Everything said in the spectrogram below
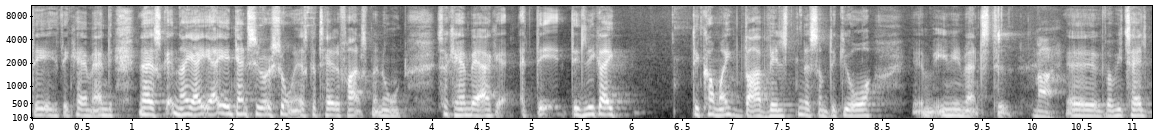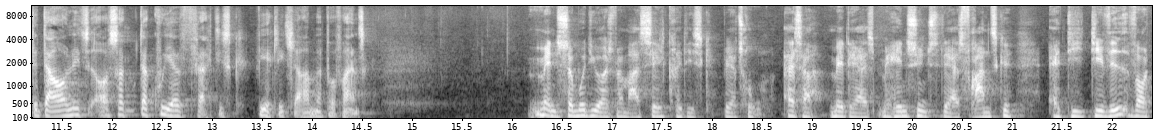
det, det kan jeg mærke. Når jeg, skal, når jeg er i den situation, jeg skal tale fransk med nogen, så kan jeg mærke, at det, det ligger ikke det kommer ikke bare væltende, som det gjorde øh, i min mands tid. Nej. Øh, hvor vi talte det dagligt, og så der kunne jeg faktisk virkelig klare mig på fransk. Men så må de også være meget selvkritisk, vil jeg tro. Altså med, deres, med hensyn til deres franske, at de, de ved, hvor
